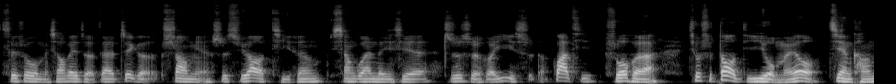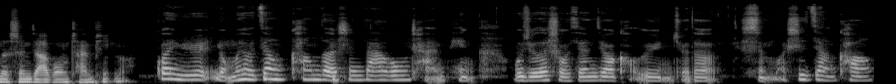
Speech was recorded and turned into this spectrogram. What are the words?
所以说，我们消费者在这个上面是需要提升相关的一些知识和意识的。话题说回来，就是到底有没有健康的深加工产品呢？关于有没有健康的深加工产品，我觉得首先就要考虑你觉得什么是健康，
